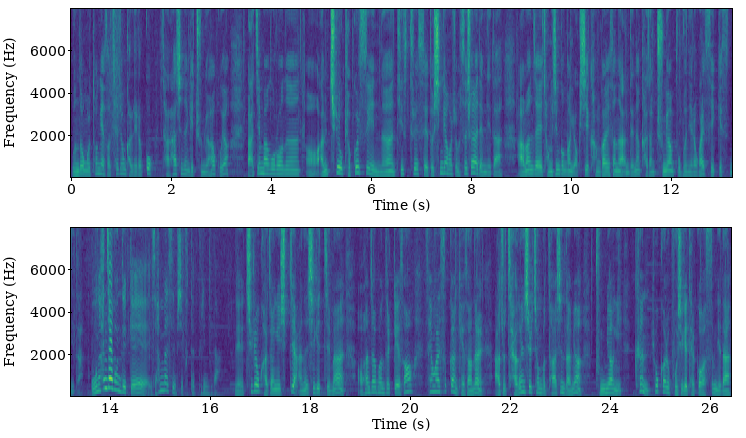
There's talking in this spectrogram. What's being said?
운동을 통해서 체중 관리를 꼭 잘 하시는 게 중요하고요. 마지막으로는 어, 암 치료 겪을 수 있는 디스트레스에도 신경을 좀 쓰셔야 됩니다. 암 환자의 정신 건강 역시 간과해서는 안 되는 가장 중요한 부분이라고 할 수 있겠습니다. 오늘 환자분들께 이제 한 말씀씩 부탁드립니다. 네, 치료 과정이 쉽지 않으시겠지만 어, 환자분들께서 생활 습관 개선을 아주 작은 실천부터 하신다면 분명히 큰 효과를 보시게 될 것 같습니다.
